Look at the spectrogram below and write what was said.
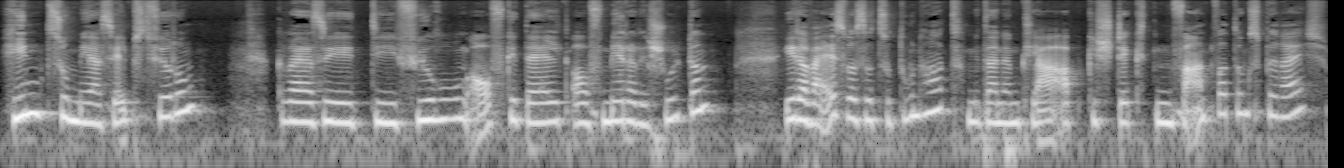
hin zu mehr Selbstführung. Quasi die Führung aufgeteilt auf mehrere Schultern. Jeder weiß, was er zu tun hat, mit einem klar abgesteckten Verantwortungsbereich.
